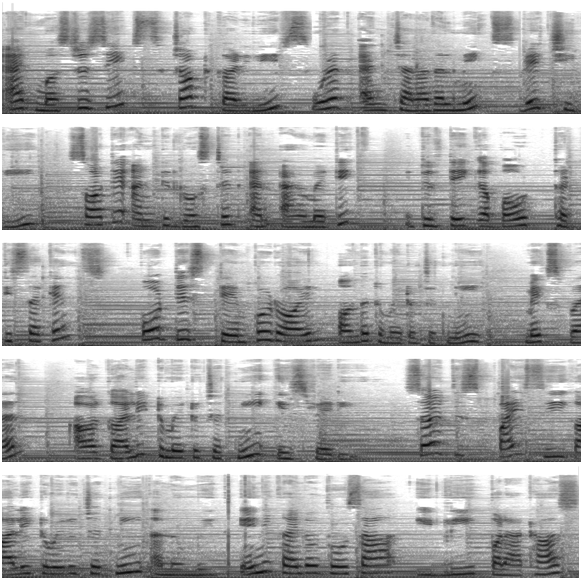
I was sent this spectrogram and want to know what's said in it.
add mustard seeds, chopped curry leaves, urad and chana dal mix, red chili, saute until roasted and aromatic. It will take about 30 seconds. Pour this tempered oil on the tomato chutney. Mix well. Our garlic tomato chutney is ready. Serve this spicy garlic tomato chutney along with any kind of dosa, idli, parathas,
